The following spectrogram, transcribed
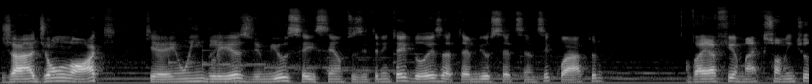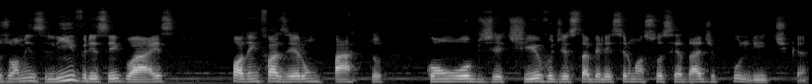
Já John Locke que é um inglês de 1632 até 1704, vai afirmar que somente os homens livres e iguais podem fazer um pacto com o objetivo de estabelecer uma sociedade política.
